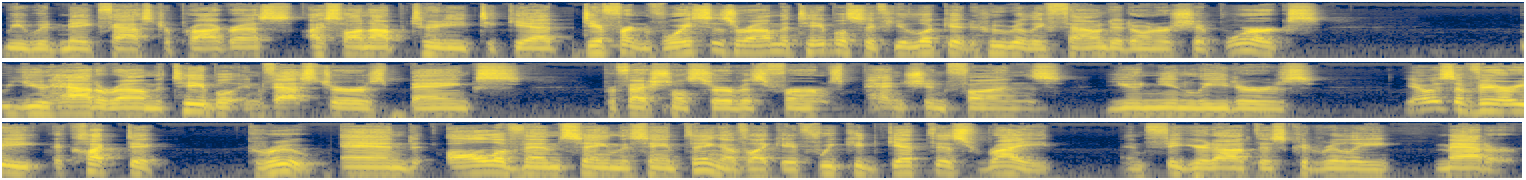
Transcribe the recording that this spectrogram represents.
we would make faster progress. I saw an opportunity to get different voices around the table. So if you look at who really founded Ownership Works, you had around the table investors, banks, professional service firms, pension funds, union leaders. You know, it was a very eclectic group and all of them saying the same thing of like if we could get this right and figure it out this could really matter.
